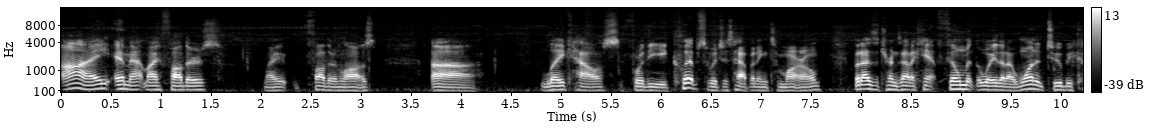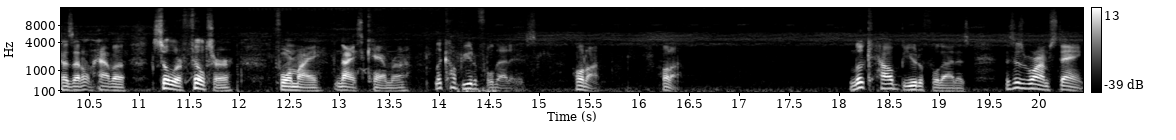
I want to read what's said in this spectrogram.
I am at my father's, my father-in-law's uh, lake house for the eclipse, which is happening tomorrow. But as it turns out, I can't film it the way that I wanted to because I don't have a solar filter for my nice camera. Look how beautiful that is. Hold on. Hold on. Look how beautiful that is. This is where I'm staying.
